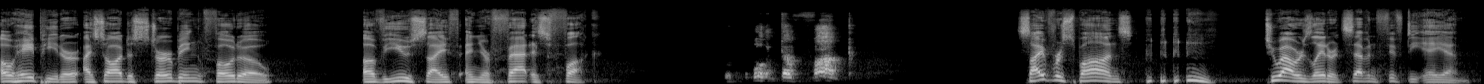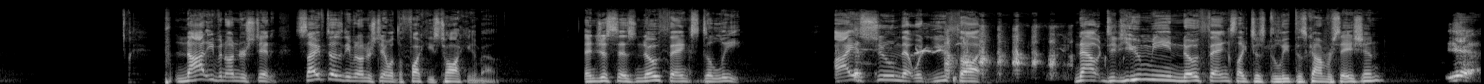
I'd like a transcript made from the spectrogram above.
Oh, hey, Peter, I saw a disturbing photo of you, Sife, and you're fat as fuck. What the fuck? Sife responds two hours later at 7.50 a.m. Not even understanding. Sife doesn't even understand what the fuck he's talking about. And just says, no thanks, delete. I assume that what you thought, Now, did you mean no thanks, like just delete this conversation? Yeah.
